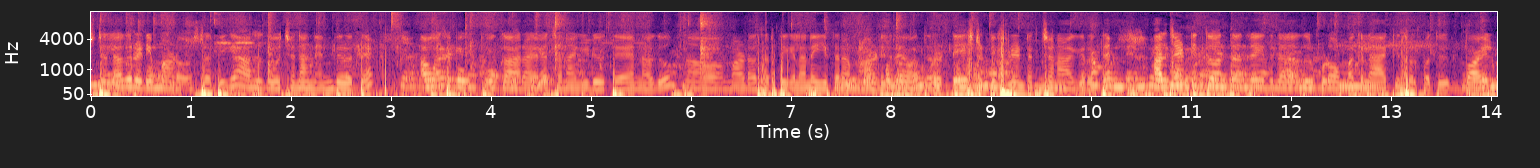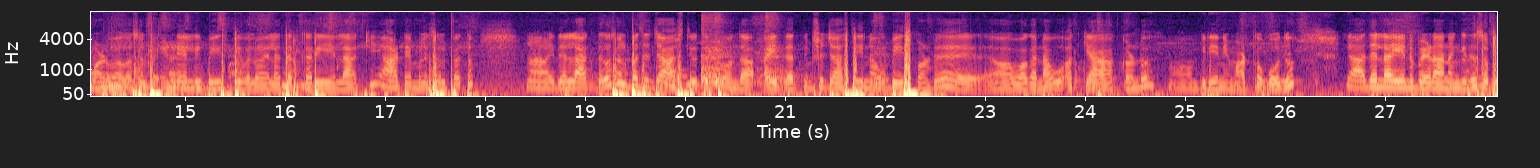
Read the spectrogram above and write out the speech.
ಇಷ್ಟೆಲ್ಲದು ರೆಡಿ ಮಾಡೋ ಅಷ್ಟೊತ್ತಿಗೆ ಅದು ಚೆನ್ನಾಗಿ ನೆನೆದಿರುತ್ತೆ. ಅವಾಗ ಸ್ವಲ್ಪ ಉಪ್ಪು, ಖಾರ ಎಲ್ಲ ಚೆನ್ನಾಗಿ ಹಿಡಿಯುತ್ತೆ ಅನ್ನೋದು ನಾವು ಮಾಡೋ ಸರ್ತಿಗೆಲ್ಲ ಈ ಥರ ಮಾಡಿದರೆ ಒಂಥರ ಟೇಸ್ಟ್ ಡಿಫ್ರೆಂಟಾಗಿ ಚೆನ್ನಾಗಿರುತ್ತೆ. ಅರ್ಜೆಂಟ್ ಇತ್ತು ಅಂತಂದರೆ ಇದನ್ನೆಲ್ಲರೂ ಕೂಡ ಒಮ್ಮಕ್ಕೆಲ್ಲ ಹಾಕಿ ಸ್ವಲ್ಪ ಹೊತ್ತು ಬಾಯ್ಲ್ ಮಾಡುವಾಗ ಸ್ವಲ್ಪ ಎಣ್ಣೆಯಲ್ಲಿ ಬೇಯಿಸ್ತೀವಲ್ವ ಎಲ್ಲ ತರಕಾರಿ ಎಲ್ಲ ಹಾಕಿ ಆ ಟೈಮಲ್ಲಿ ಸ್ವಲ್ಪ ಹೊತ್ತು ಇದೆಲ್ಲ ಹಾಕಿದಾಗ ಸ್ವಲ್ಪ ಜಾಸ್ತಿ ಹೊತ್ತು ಒಂದು ಐದು ಹತ್ತು ನಿಮಿಷ ಜಾಸ್ತಿ ನಾವು ಬೇಯಿಸ್ಕೊಂಡ್ರೆ ಆವಾಗ ನಾವು ಅಕ್ಕಿ ಹಾಕ್ಕೊಂಡು ಬಿರಿಯಾನಿ ಮಾಡ್ಕೋಬೋದು. ಅದೆಲ್ಲ ಏನು ಬೇಡ ಅನ್ನಂಗಿದ್ರೆ ಸ್ವಲ್ಪ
